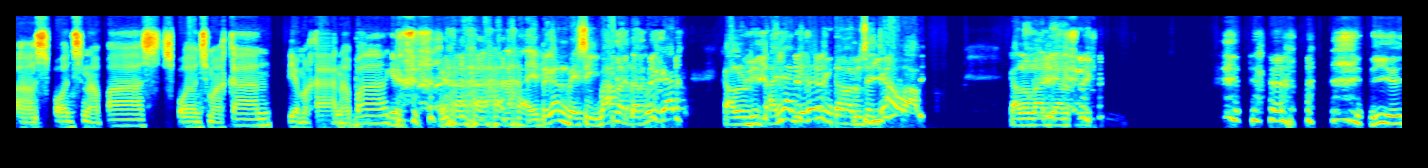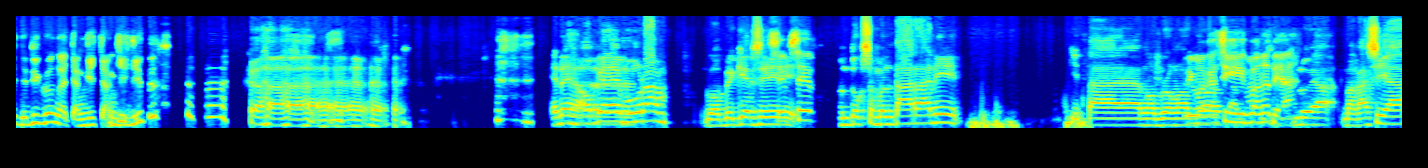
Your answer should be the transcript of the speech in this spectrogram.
uh, spons napas spons makan dia makan apa gitu. itu kan basic banget tapi kan kalau ditanya kita juga nggak bisa Iya. jawab. Kalau nggak ada yang iya jadi gue nggak canggih-canggih gitu Ya deh, oke deh Bung Ram. Gue pikir sih sip sip untuk sementara nih kita ngobrol-ngobrol. Terima kasih banget ya. Dulu ya. Makasih ya.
